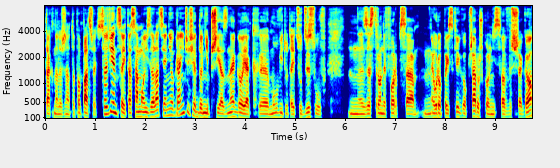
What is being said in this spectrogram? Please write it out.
tak należy na to popatrzeć. Co więcej, ta samoizolacja nie ograniczy się do nieprzyjaznego, jak e, mówi tutaj cudzysłów mm, ze strony Forbesa mm, Europejskiego Obszaru Szkolnictwa Wyższego,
